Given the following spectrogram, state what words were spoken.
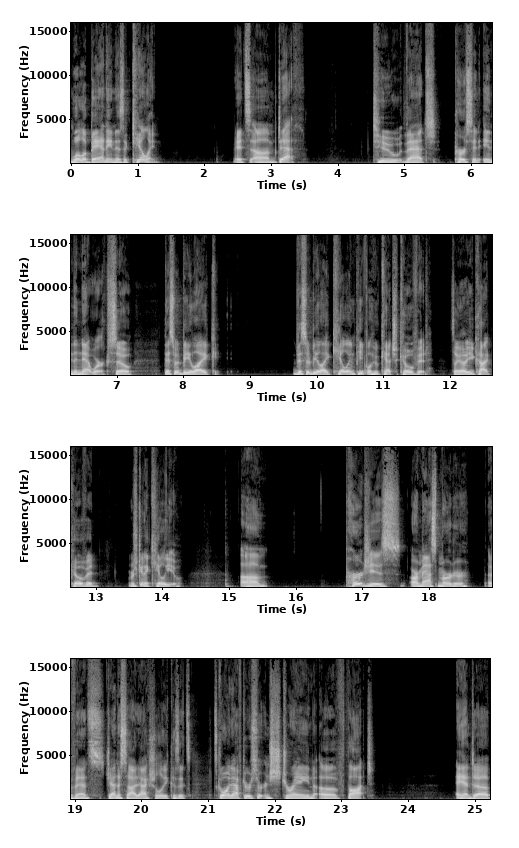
Well, a banning is a killing. It's um, death to that person in the network. So this would be like this would be like killing people who catch COVID. It's like, oh, you caught COVID, we're just gonna kill you. Um, purges are mass murder events, genocide actually, because it's it's going after a certain strain of thought. And uh,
